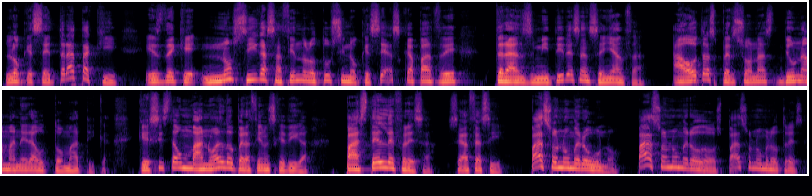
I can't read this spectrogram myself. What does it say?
Lo que se trata aquí es de que no sigas haciéndolo tú, sino que seas capaz de transmitir esa enseñanza a otras personas de una manera automática. Que exista un manual de operaciones que diga, pastel de fresa, se hace así. Paso número uno, paso número dos, paso número tres.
